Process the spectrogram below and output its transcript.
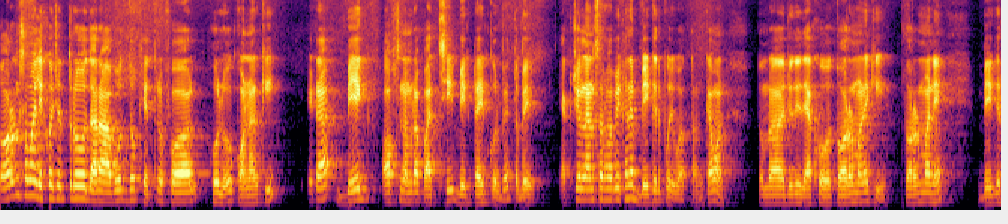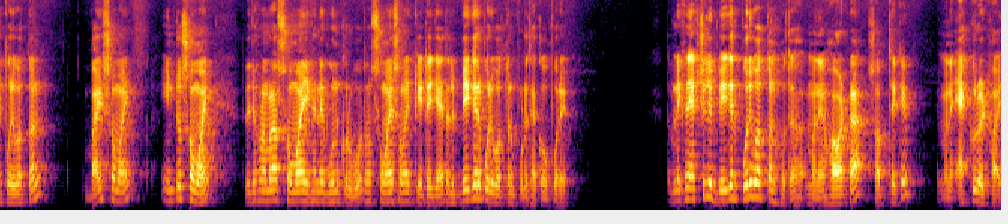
ত্বরণ সময় লেখচিত্র দ্বারা আবদ্ধ ক্ষেত্রফল হলো কণার কি? এটা বেগ অপশান আমরা পাচ্ছি বেগটাই করবে, তবে অ্যাকচুয়াল অ্যান্সার হবে এখানে বেগের পরিবর্তন। কেমন? তোমরা যদি দেখো, ত্বরণ মানে কি? ত্বরণ মানে বেগের পরিবর্তন বাই সময় ইন্টু সময়, তাহলে যখন আমরা সময় এখানে গুণ করব, তখন সময় সময় কেটে যায়, তাহলে বেগের পরিবর্তন পড়ে থাকে ওপরে তার মানে এখানে অ্যাকচুয়ালি বেগের পরিবর্তন হতে হয় মানে হওয়াটা সব থেকে মানে অ্যাকুরেট হয়।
